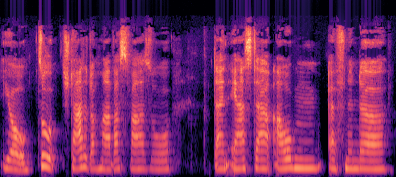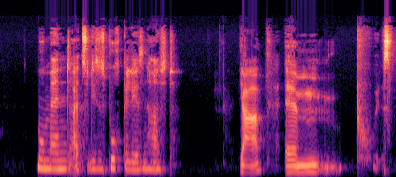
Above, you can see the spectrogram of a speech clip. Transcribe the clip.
Yo, so, starte doch mal. Was war so dein erster augenöffnender Moment, als du dieses Buch gelesen hast? Ja, ähm, puh, es,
